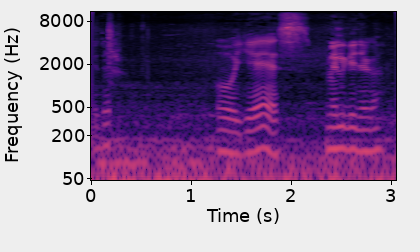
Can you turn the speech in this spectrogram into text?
किधर ओ यस मिल गई जगह।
